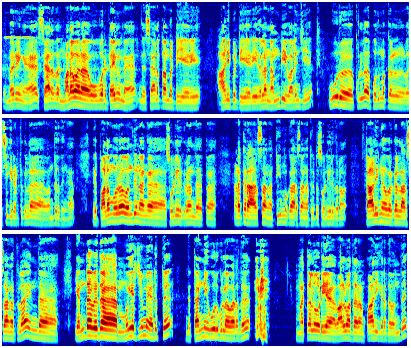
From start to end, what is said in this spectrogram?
இது மாதிரிங்க சேலத்தை மழை வர ஒவ்வொரு டைமுமே இந்த சேலத்தாம்பட்டி ஏரி ஆணிப்பட்டி ஏரி இதெல்லாம் நம்பி வளைஞ்சி ஊருக்குள்ள பொதுமக்கள் வசிக்கிற இடத்துக்குள்ள வந்துருதுங்க. இது பலமுறை வந்து நாங்க சொல்லியிருக்கிறோம். இந்த இப்ப நடக்கிற அரசாங்கம் திமுக அரசாங்கத்துக்கிட்ட சொல்லியிருக்கிறோம். ஸ்டாலின் அவர்கள் அரசாங்கத்துல இந்த எந்தவித முயற்சியுமே எடுத்து இந்த தண்ணி ஊருக்குள்ள வர்றது மக்களுடைய வாழ்வாதாரம் பாதிக்கிறத வந்து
